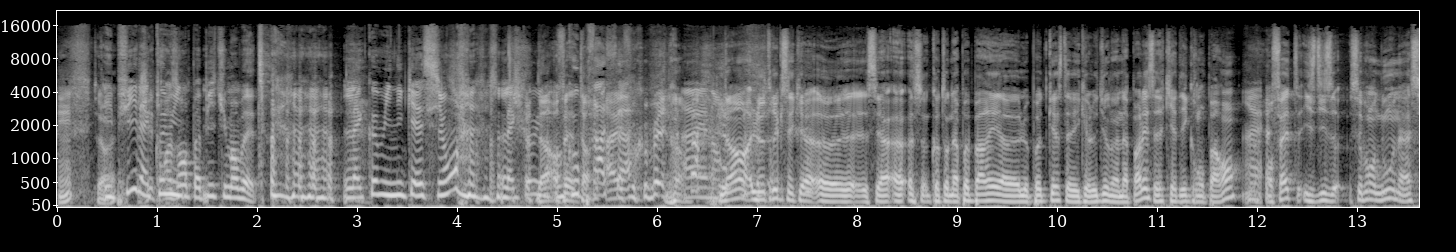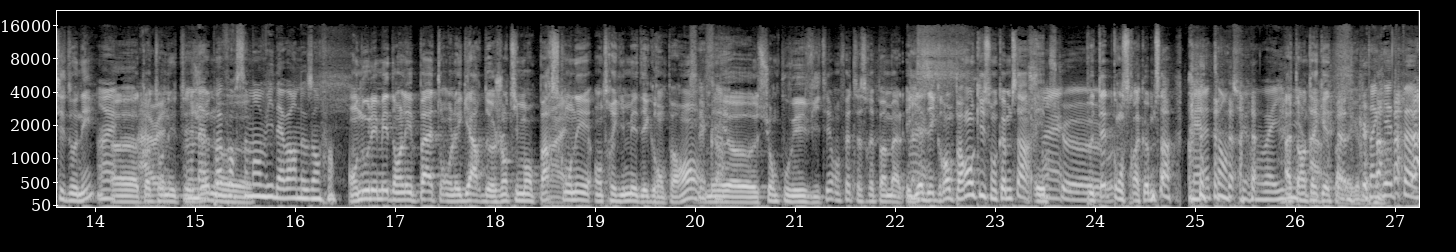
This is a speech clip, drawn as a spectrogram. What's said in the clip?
C'est vrai. Et puis la, J'ai commu- trois ans, papy, tu m'embêtes. la communication, la commu- Non, en on fait, coupera Ah, il ça. faut couper. Ah ouais, non. Non, le truc c'est que euh, c'est un- un- quand on a préparé euh, le podcast avec Elodie, on en a parlé, c'est qu'il y a des grands-parents. Ouais. En fait, ils se disent c'est bon, nous on a assez donné Ouais. euh, quand Ah ouais. on était On n'a jeunes. pas euh, forcément envie d'avoir nos enfants. on nous les met dans les pattes, on les garde gentiment parce Ouais. qu'on est entre guillemets des grands-parents. Mais euh, si on pouvait éviter, en fait, ça serait pas mal. Et il y a des grands-parents qui sont comme ça. Et Ouais. peut-être qu'on sera comme ça. Mais attends, tu, on va y venir. Attends, t'inquiète pas. t'inquiète pas. T'inquiète pas,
